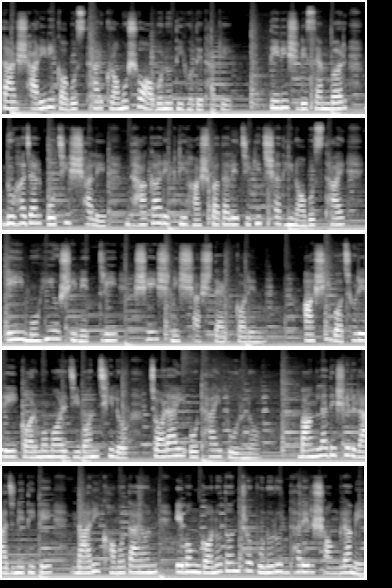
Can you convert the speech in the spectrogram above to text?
তার শারীরিক অবস্থার ক্রমশ অবনতি হতে থাকে। তিরিশ ডিসেম্বর দু হাজার পঁচিশ সালে ঢাকার একটি হাসপাতালে চিকিৎসাধীন অবস্থায় এই মহীয়সী নেত্রী শেষ নিঃশ্বাস ত্যাগ করেন। আশি বছরের এই কর্মময় জীবন ছিল চড়াই ওঠাই পূর্ণ। বাংলাদেশের রাজনীতিতে নারী ক্ষমতায়ন এবং গণতন্ত্র পুনরুদ্ধারের সংগ্রামে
